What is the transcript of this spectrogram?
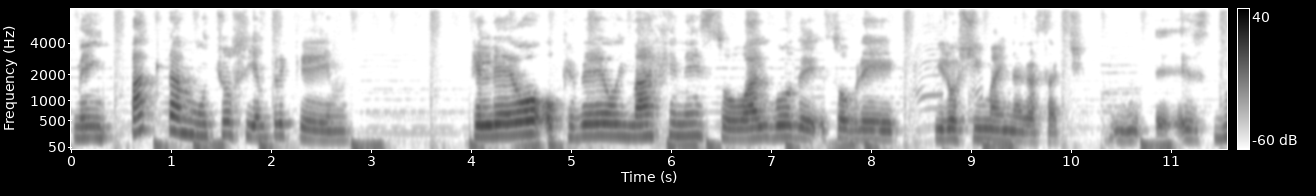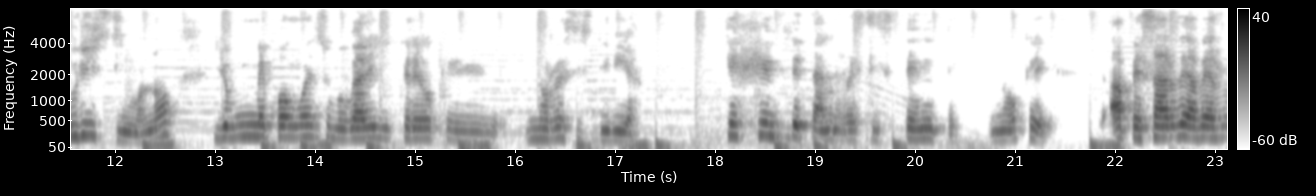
Me impacta mucho siempre que, que leo o que veo imágenes o algo de sobre Hiroshima y Nagasaki. Mm, e- Es durísimo, ¿no? Yo me pongo en su lugar y creo que no resistiría. Qué gente tan resistente, ¿no? Que a pesar de haber,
